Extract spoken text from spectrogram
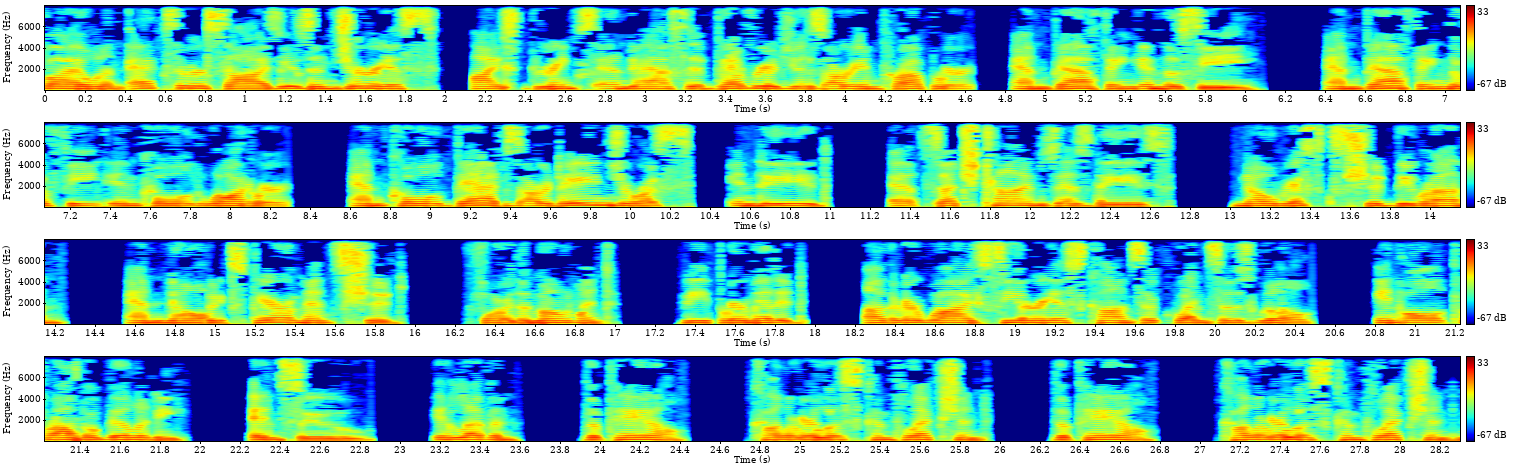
violent exercise is injurious, iced drinks and acid beverages are improper, and bathing in the sea, and bathing the feet in cold water, and cold baths are dangerous. Indeed, at such times as these, no risks should be run, and no experiments should, for the moment, be permitted. Otherwise serious consequences will, in all probability, ensue. 11. The pale, colorless complexion, the pale, colorless complexioned,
